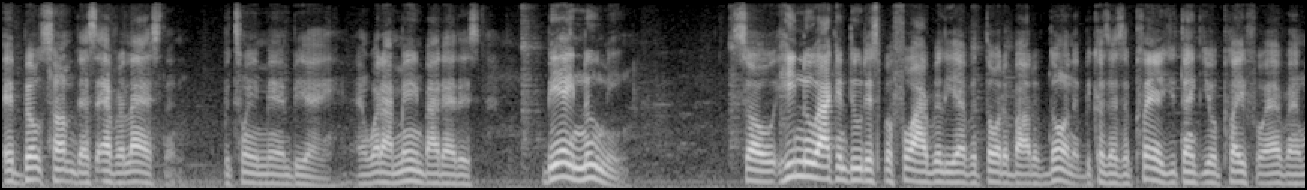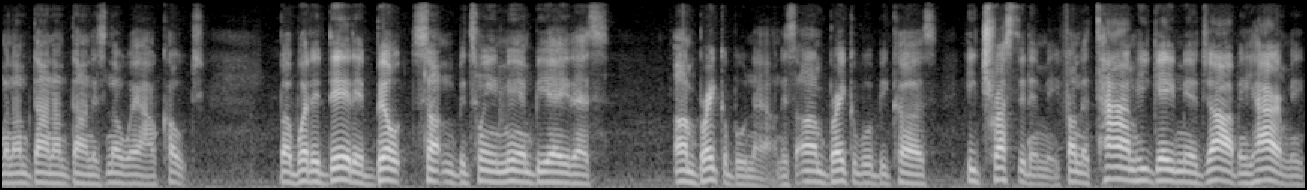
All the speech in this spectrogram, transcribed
it built something that's everlasting between me and BA. And what I mean by that is BA knew me. So he knew I can do this before I really ever thought about of doing it. Because as a player, you think you'll play forever, and when I'm done, I'm done. There's no way I'll coach. But what it did, it built something between me and BA that's unbreakable now. It's unbreakable because he trusted in me. From the time he gave me a job and he hired me,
